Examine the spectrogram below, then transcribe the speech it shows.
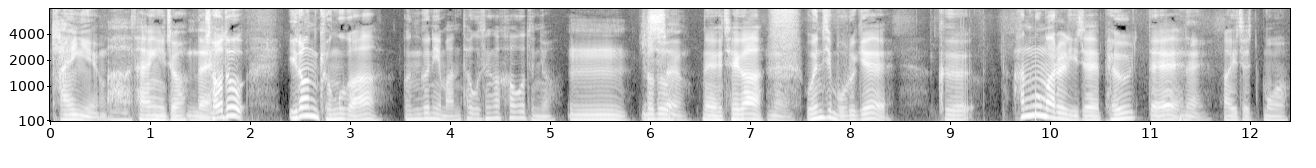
다행이에요. 아 다행이죠 네. 저도 이런 경우가 은근히 많다고 생각하거든요 음, 저도 있어요. 네 제가 네, 왠지 모르게 그 한국말을 이제 배울 때 네, 아 이제 뭐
